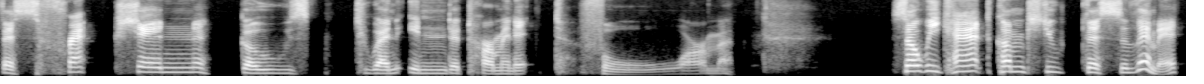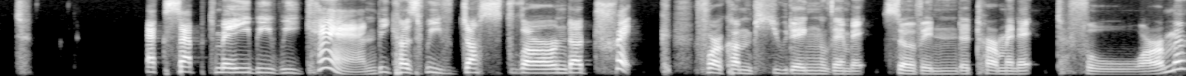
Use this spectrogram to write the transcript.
This fraction goes to an indeterminate form. So we can't compute this limit, except maybe we can because we've just learned a trick for computing limits of indeterminate form.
